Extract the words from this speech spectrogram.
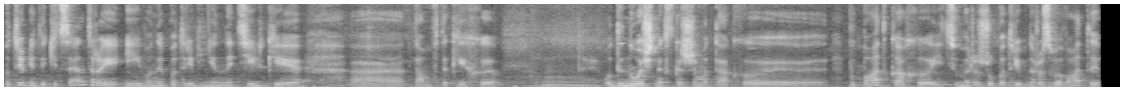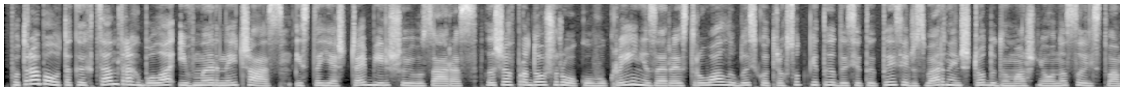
потрібні такі центри, і вони потрібні не тільки там в таких. Одиночних, скажімо так, випадках і цю мережу потрібно розвивати. Потреба у таких центрах була і в мирний час, і стає ще більшою зараз. Лише впродовж року в Україні зареєстрували близько 350 тисяч звернень щодо домашнього насильства.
